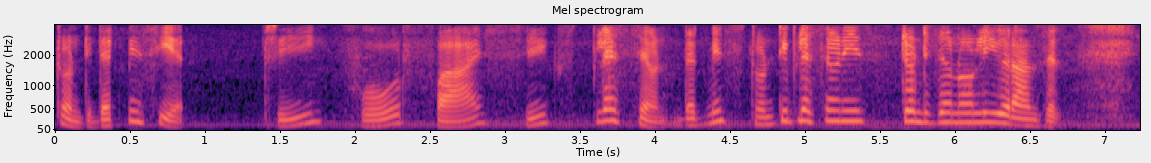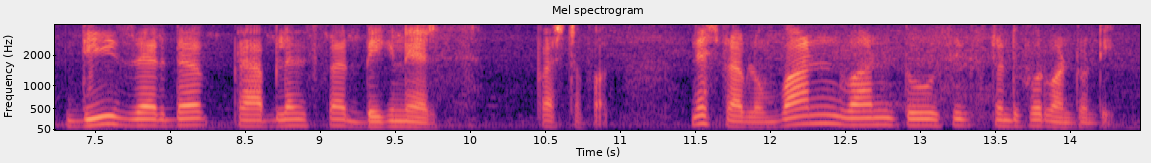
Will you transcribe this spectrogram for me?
20 that means here 3 4 5 6 plus 7 that means 20 plus 7 is 27 only your answer. These are the problems for beginners first of all. Next problem 1 1 2 6 24 120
